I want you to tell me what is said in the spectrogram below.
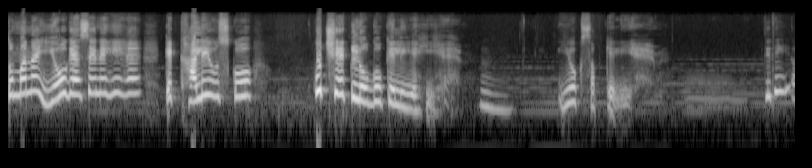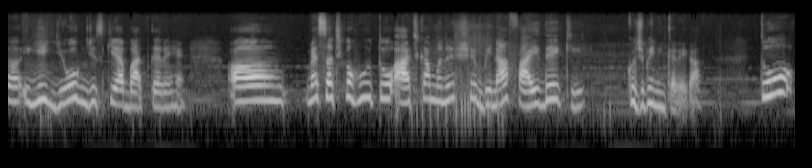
तो माना योग ऐसे नहीं है कि खाली उसको कुछ एक लोगों के लिए ही है। हम्म। योग सबके लिए है। दीदी ये योग जिसकी आप बात कर रहे हैं मैं सच कहूँ तो आज का मनुष्य बिना फ़ायदे के कुछ भी नहीं करेगा। तो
